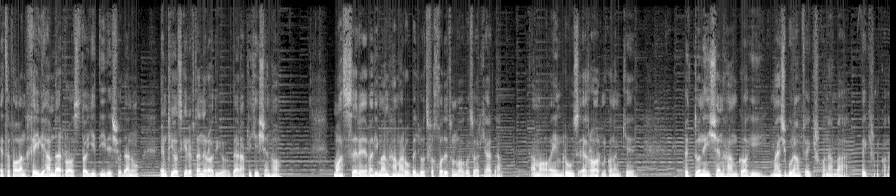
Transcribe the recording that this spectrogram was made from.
اتفاقا خیلی هم در راستای دیده شدن و امتیاز گرفتن رادیو در اپلیکیشن ها موثره ولی من همه رو به لطف خودتون واگذار کردم. اما امروز اقرار می‌کنم که به دونیشن هم گاهی مجبورم فکر کنم و فکر می‌کنم.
